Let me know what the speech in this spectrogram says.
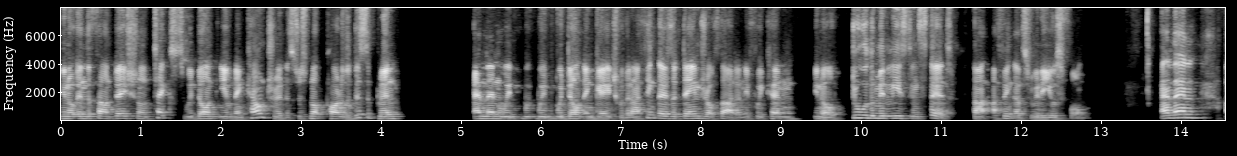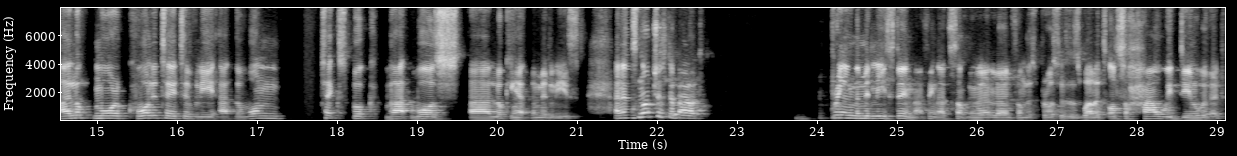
you know, in the foundational texts we don't even encounter it. It's just not part of the discipline and then we, we, we don't engage with it. I think there's a danger of that. And if we can, you know, do the Middle East instead, that I think that's really useful. And then I looked more qualitatively at the one textbook that was uh, looking at the Middle East. And it's not just about bringing the Middle East in. I think that's something that I learned from this process as well. It's also how we deal with it.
